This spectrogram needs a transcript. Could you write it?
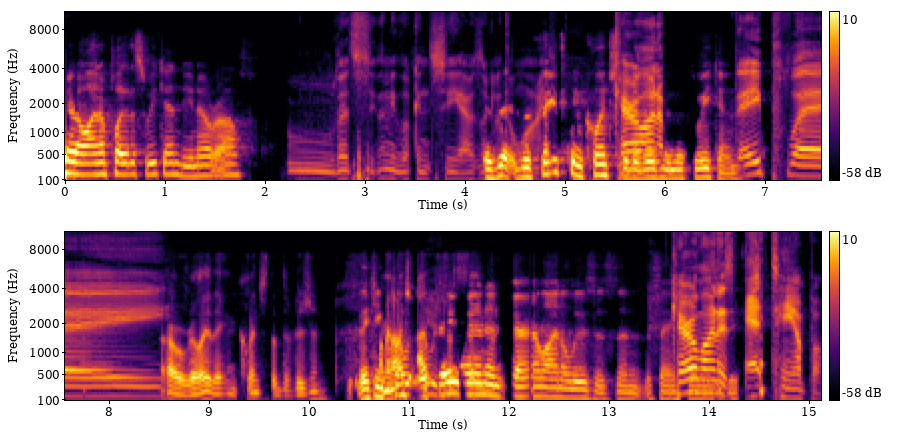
Carolina play this weekend? Do you know, Ralph? ooh, let's see. Let me look and see. I was Is looking at it, the the. Saints can clinch Carolina- the division this weekend. They play. Oh, really? They can clinch the division. They can I mean, I clinch w- I if was they win saying- and Carolina loses, then the Saints. Carolina's division. at Tampa.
